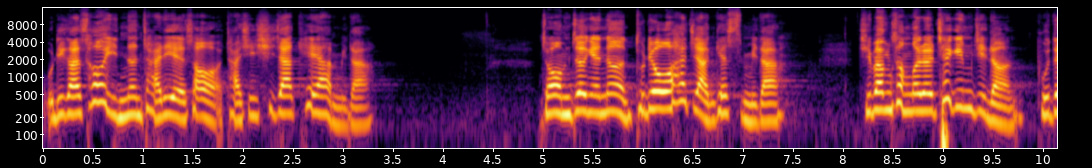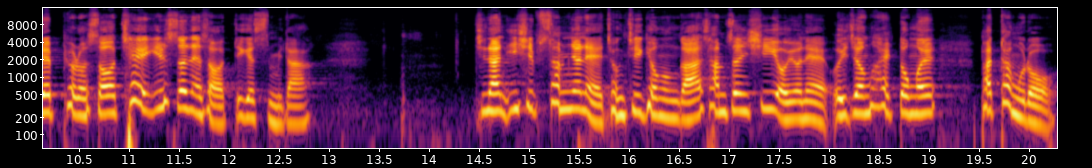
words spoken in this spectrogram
우리가 서 있는 자리에서 다시 시작해야 합니다. 저 엄정에는 두려워하지 않겠습니다. 지방선거를 책임지는 부대표로서 최일선에서 뛰겠습니다. 지난 23년의 정치 경험과 삼선 시의원의 의정 활동을 바탕으로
